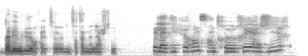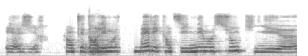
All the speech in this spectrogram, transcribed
d'aller mieux en fait euh, d'une certaine manière, je trouve. C'est la différence entre réagir et agir. Quand tu es dans ouais. l'émotionnel et quand c'est une émotion qui est euh,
